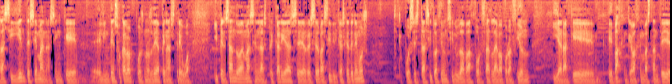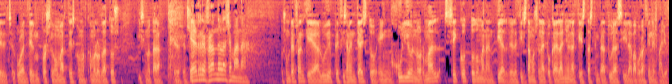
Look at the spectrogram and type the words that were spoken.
la siguiente semana sin que el intenso calor pues nos dé apenas tregua. Y pensando además en las precarias eh, reservas hídricas que tenemos, pues esta situación sin duda va a forzar la evaporación y hará que, bajen, que bajen bastante. Seguramente el próximo martes conozcamos los datos y se notará. El refrán de la semana. Pues un refrán que alude precisamente a esto. En julio, normal, seco, todo manantial. Es decir, estamos en la época del año en la que estas temperaturas y la evaporación es mayor.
